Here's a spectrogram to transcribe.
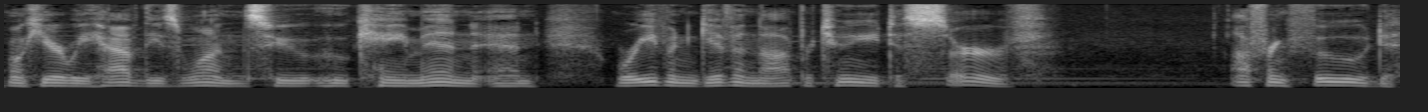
Well, here we have these ones who, who came in and were even given the opportunity to serve, offering food,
